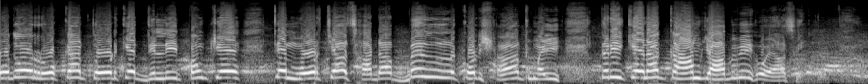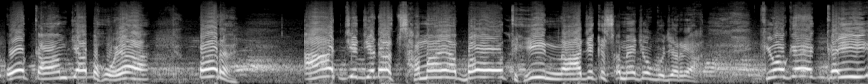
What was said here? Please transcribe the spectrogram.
ਉਦੋਂ ਰੋਕਾਂ ਤੋੜ ਕੇ ਦਿੱਲੀ ਪਹੁੰਚੇ ਤੇ ਮੋਰਚਾ ਸਾਡਾ ਬਿਲਕੁਲ ਸ਼ਾਂਤਮਈ ਤਰੀਕੇ ਨਾਲ ਕਾਮਯਾਬ ਵੀ ਹੋਇਆ ਸੀ। ਉਹ ਕਾਮਯਾਬ ਹੋਇਆ, ਪਰ ਅੱਜ ਜਿਹੜਾ ਸਮਾਂ ਆ ਬਹੁਤ ਹੀ ਨਾਜ਼ੁਕ ਸਮੇਂ ਚੋਂ ਗੁਜ਼ਰ ਰਿਹਾ ਕਿਉਂਕਿ ਕਈ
